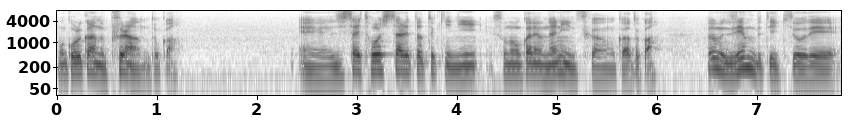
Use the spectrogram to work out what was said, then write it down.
まあ、これからのプランとか、えー、実際投資された時にそのお金を何に使うのかとかそれも全部適当で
